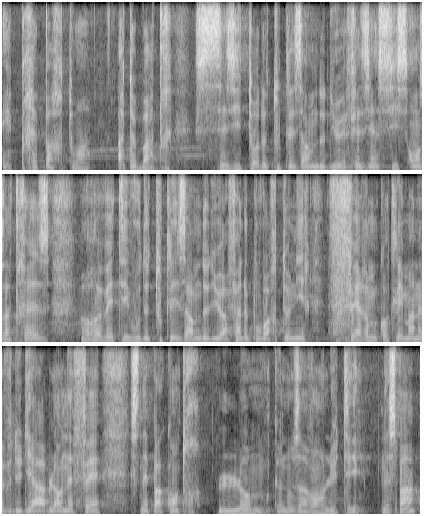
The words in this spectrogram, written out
et prépare-toi à te battre. Saisis-toi de toutes les armes de Dieu. Ephésiens 6, 11 à 13. Revêtez-vous de toutes les armes de Dieu afin de pouvoir tenir ferme contre les manœuvres du diable. En effet, ce n'est pas contre l'homme que nous avons à lutter, n'est-ce pas?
